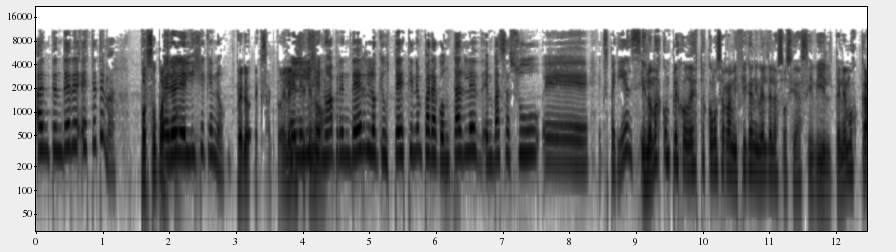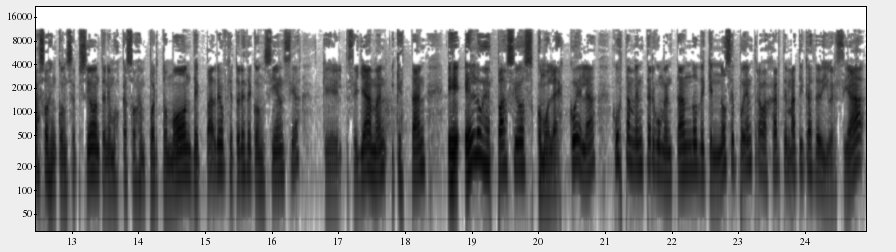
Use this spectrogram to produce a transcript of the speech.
a entender este tema. Por supuesto. Pero él elige que no. Pero, exacto, él Él elige, elige que no. aprender lo que ustedes tienen para contarles en base a su eh, experiencia. Y lo más complejo de esto es cómo se ramifica a nivel de la sociedad civil. Tenemos casos en Concepción, tenemos casos en Puerto Montt de padres objetores de conciencia que se llaman y que están eh, en los espacios como la escuela justamente argumentando de que no se pueden trabajar temáticas de diversidad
